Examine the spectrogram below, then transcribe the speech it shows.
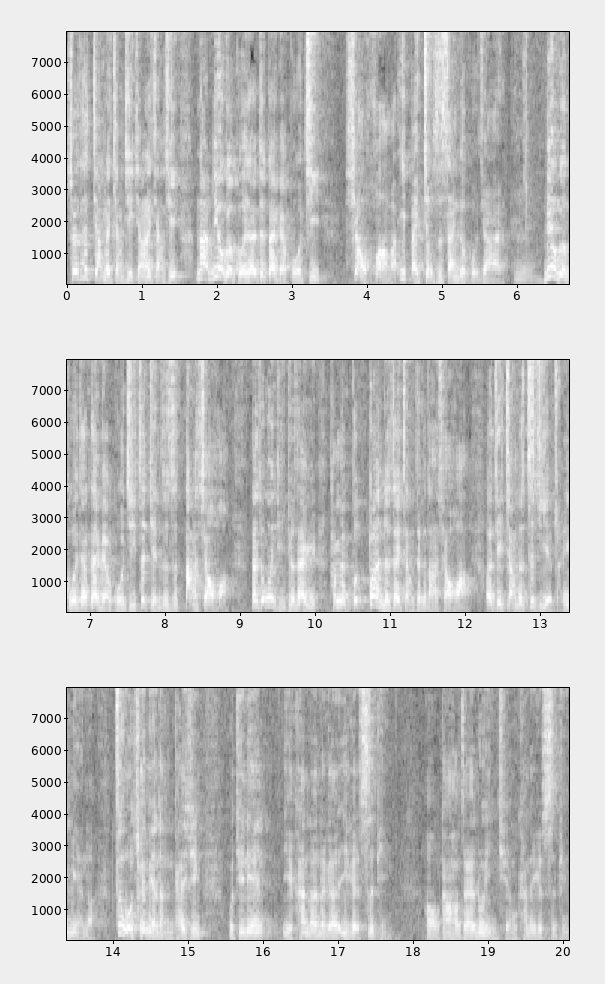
所以他讲来讲去，讲来讲去，那六个国家就代表国际笑话嘛，一百九十三个国家哎，嗯，六个国家代表国际，这简直是大笑话。但是问题就在于，他们不断的在讲这个大笑话，而且讲的自己也催眠了，自我催眠的很开心。我今天也看了那个一个视频，哦，我刚好在录影前我看了一个视频，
